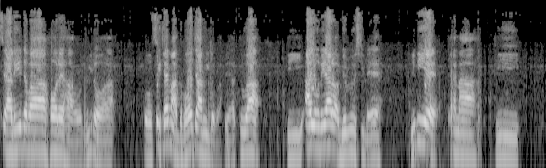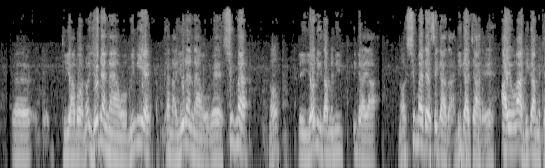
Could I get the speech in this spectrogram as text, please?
ဆရာလေးတစ်ပါးဟောတဲ့ဟာကိုတပည့်တော်ကဟိုစိတ်ထဲမှာသဘောကျမိလို့ပါခင်ဗျာသူကဒီအာယုန်တွေကတော့အမျိုးမျိုးရှိတယ်မိမိရဲ့ခန္ဓာဒီအဲဒီဟာပေါ့နော်ယုဒ္ဒနံကိုမိမိရဲ့ခန္ဓာယုဒ္ဒနံကိုပဲရှုမှတ်နော်ဒီယောနိသမဏိတိကာယ နော်ရှုမှတ်တဲ့စိတ်ကသာအဓိကကြတယ်အာယုံကအဓိကမကြ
